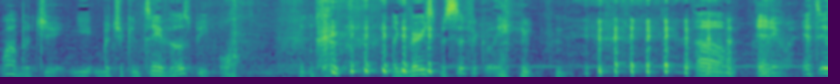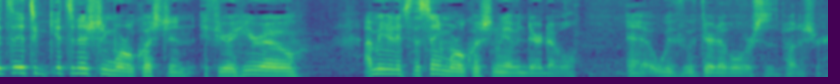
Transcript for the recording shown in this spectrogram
Well, but you, you but you can save those people, like very specifically. um. Anyway, it's it's it's a it's an interesting moral question. If you're a hero, I mean, it's the same moral question we have in Daredevil, uh, with with Daredevil versus the Punisher.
